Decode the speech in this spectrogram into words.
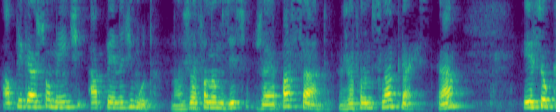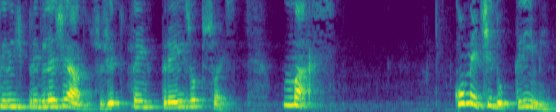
aplicar somente a pena de multa. Nós já falamos isso, já é passado, nós já falamos isso lá atrás, tá? Esse é o crime de privilegiado. O sujeito tem três opções. Mas, cometido o crime,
